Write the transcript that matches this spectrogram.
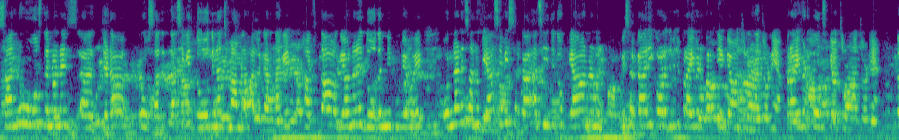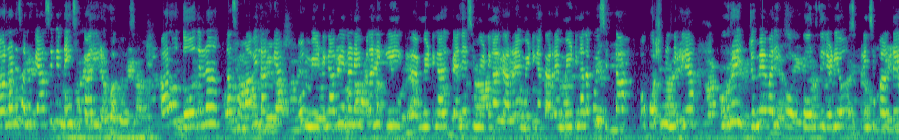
ਸਾਨੂੰ ਉਸ ਦਿਨ ਉਹਨੇ ਜਿਹੜਾ ਭਰੋਸਾ ਦਿੱਤਾ ਸੀ ਕਿ 2 ਦਿਨਾਂ 'ਚ ਮਾਮਲਾ ਹੱਲ ਕਰ ਦਾਂਗੇ। ਹਫਤਾ ਹੋ ਗਿਆ ਉਹਨਾਂ ਨੇ 2 ਦਿਨ ਨਹੀਂ ਪੂਰੇ ਹੋਏ। ਉਹਨਾਂ ਨੇ ਸਾਨੂੰ ਕਿਹਾ ਸੀ ਵੀ ਸਰਕਾਰ ਅਸੀਂ ਜਦੋਂ ਕਿਹਾ ਉਹਨਾਂ ਨੂੰ ਵੀ ਸਰਕਾਰੀ ਕਾਲਜ ਵਿੱਚ ਪ੍ਰਾਈਵੇਟ ਭਰਤੀਆਂ ਕਿਉਂ ਚਲਾਉਣਾ ਚਾਹੁੰਦੇ ਆ? ਪ੍ਰਾਈਵੇਟ ਕੋਰਸ ਕਿਉਂ ਚਲਾਉਣਾ ਚਾਹੁੰਦੇ ਆ? ਤਾਂ ਉਹਨਾਂ ਨੇ ਸਾਨੂੰ ਕਿਹਾ ਸੀ ਵੀ ਨਹੀਂ ਸਰਕਾਰੀ ਰਹੂਗਾ ਕੋਰਸ ਪਰ ਉਹ 2 ਦਿਨ ਦਾ ਸਮਾਂ ਵੀ ਲੰਘ ਗਿਆ। ਉਹ ਮੀਟਿੰਗਾਂ ਵੀ ਇਹਨਾਂ ਨੇ ਪਤਾ ਨਹੀਂ ਕੀ ਅਹ, ਮੀਟਿੰਗਾਂ ਕਹਿੰਦੇ ਅਸੀਂ ਮੀਟਿੰਗਾਂ ਕਰ ਰਹੇ ਹਾਂ ਮੀਟਿੰਗਾਂ ਕਰ ਰਹੇ ਹਾਂ। ਮੀਟਿੰਗਾਂ ਦਾ ਕੋਈ ਸਿੱਟਾ ਕੁਝ ਨਹੀਂ ਨਿਕਲਿਆ। ਪੂਰੀ ਜ਼ਿੰਮੇਵਾਰੀ ਕੋਰਸ ਦੀ ਜਿਹੜੀ ਉਹ ਪ੍ਰਿੰਸੀਪਲ ਤੇ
